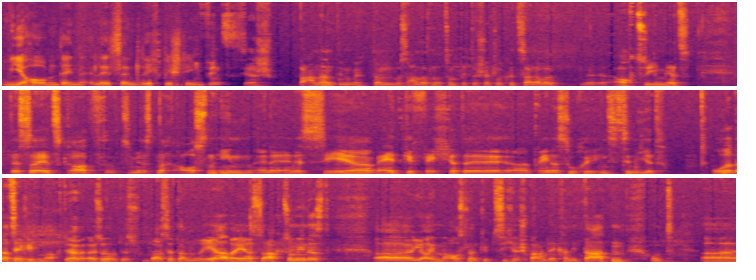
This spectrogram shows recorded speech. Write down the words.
wir haben den letztendlich Ich bestimmt? finde es sehr spannend, ich möchte dann was anderes noch zum Peter Schöttl kurz sagen, aber äh, auch zu ihm jetzt, dass er jetzt gerade zumindest nach außen hin eine, eine sehr weit gefächerte äh, Trainersuche inszeniert. Oder tatsächlich macht. Ja? Also das weiß ja dann nur er, aber er sagt zumindest, äh, ja, im Ausland gibt es sicher spannende Kandidaten und äh,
